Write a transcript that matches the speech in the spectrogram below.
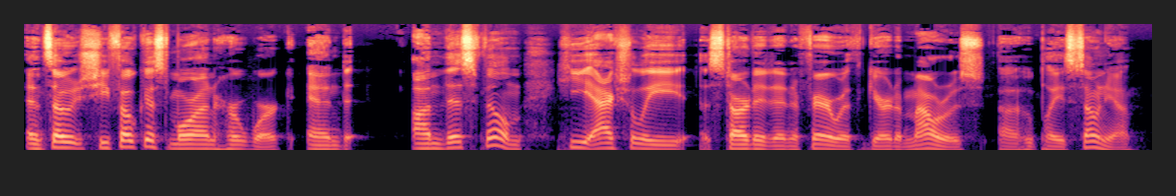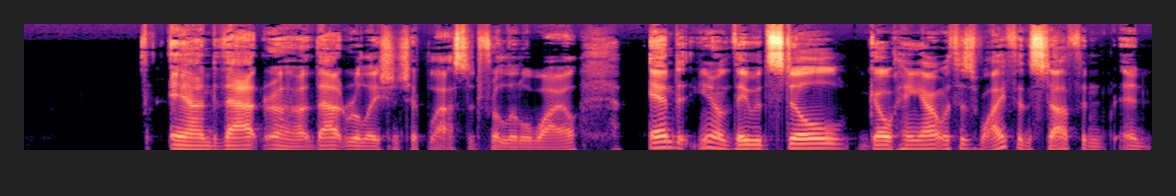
And so she focused more on her work and. On this film, he actually started an affair with Gerda Maurus, uh, who plays Sonia, and that uh, that relationship lasted for a little while and you know they would still go hang out with his wife and stuff and and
